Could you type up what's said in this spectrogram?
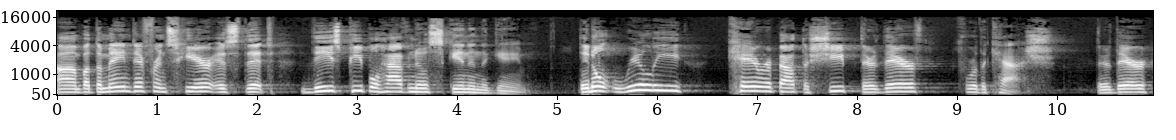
um, but the main difference here is that these people have no skin in the game. They don't really care about the sheep. They're there for the cash. They're there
